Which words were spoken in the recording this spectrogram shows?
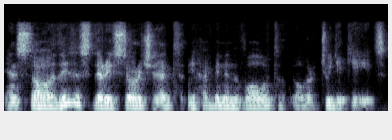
And so this is the research that we have been involved over two decades.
